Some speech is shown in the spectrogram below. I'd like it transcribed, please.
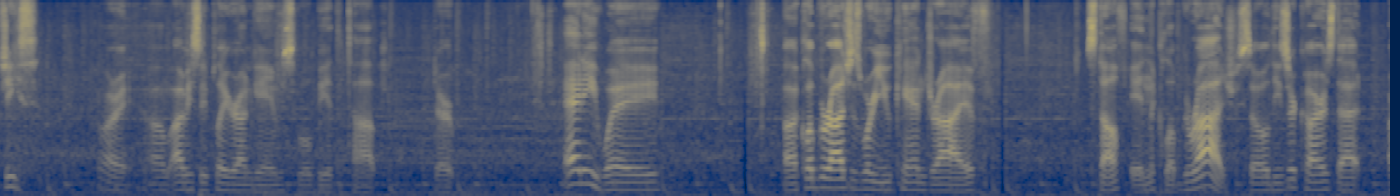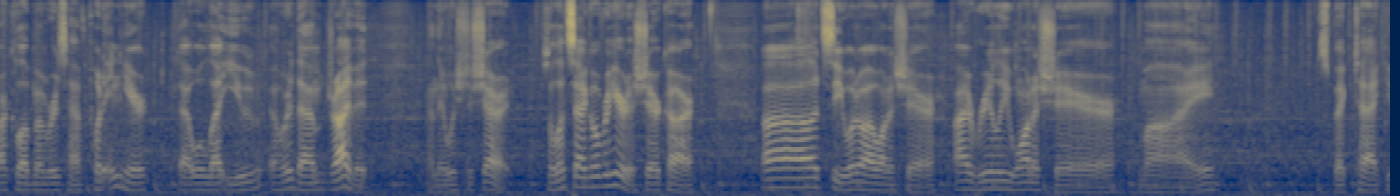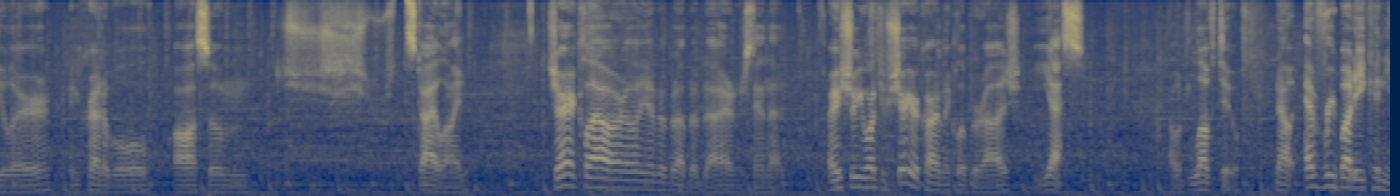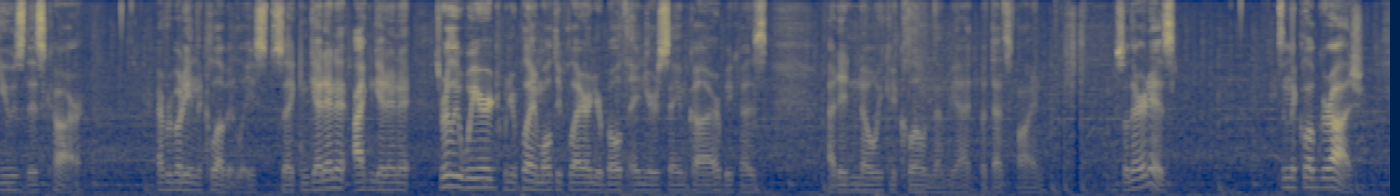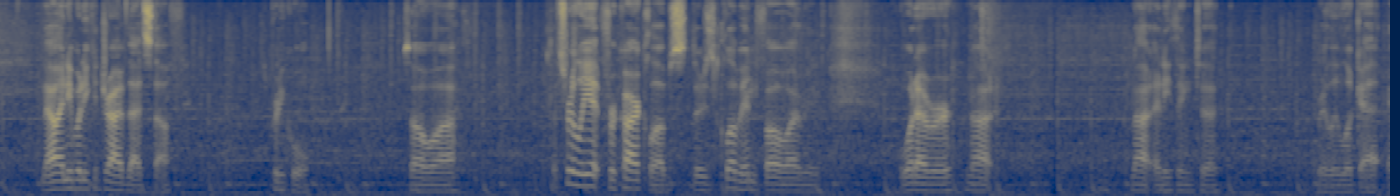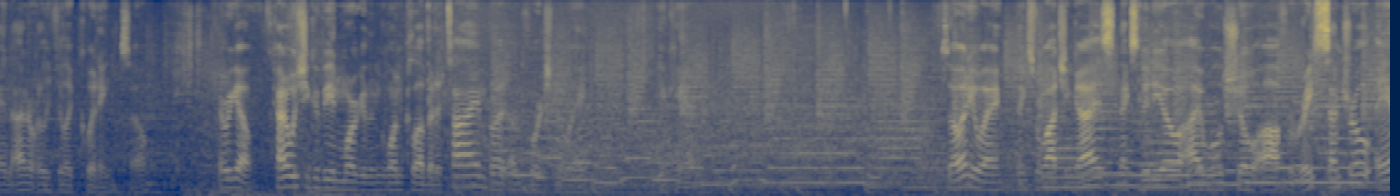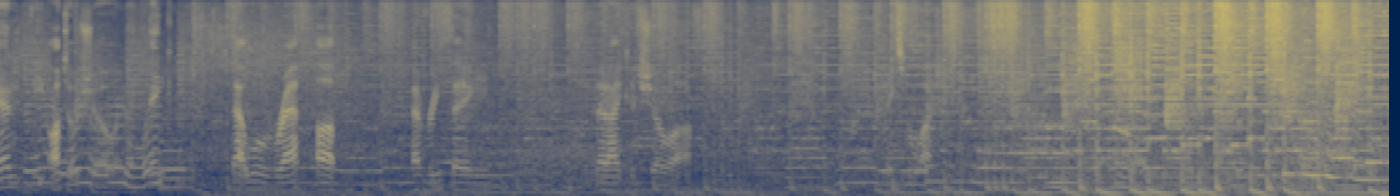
Jeez. Alright, um, obviously Playground Games will be at the top. Derp. Anyway, uh, Club Garage is where you can drive stuff in the club garage. So these are cars that our club members have put in here that will let you or them drive it and they wish to share it. So let's say I go over here to share car. Uh, let's see, what do I want to share? I really want to share my spectacular, incredible, awesome skyline. Share a cloud, blah, blah, blah, blah, I understand that. Are you sure you want to share your car in the club garage? Yes. I would love to. Now, everybody can use this car. Everybody in the club, at least. So they can get in it, I can get in it. It's really weird when you're playing multiplayer and you're both in your same car because I didn't know we could clone them yet, but that's fine. So there it is. It's in the club garage. Now anybody can drive that stuff. It's pretty cool. So, uh, that's really it for car clubs. There's club info, I mean, whatever. Not, not anything to really look at, and I don't really feel like quitting, so there we go. Kind of wish you could be in more than one club at a time, but unfortunately, you can't. So anyway, thanks for watching guys. Next video I will show off Race Central and the Auto Show. And I think that will wrap up everything that I could show off. Thanks for watching.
